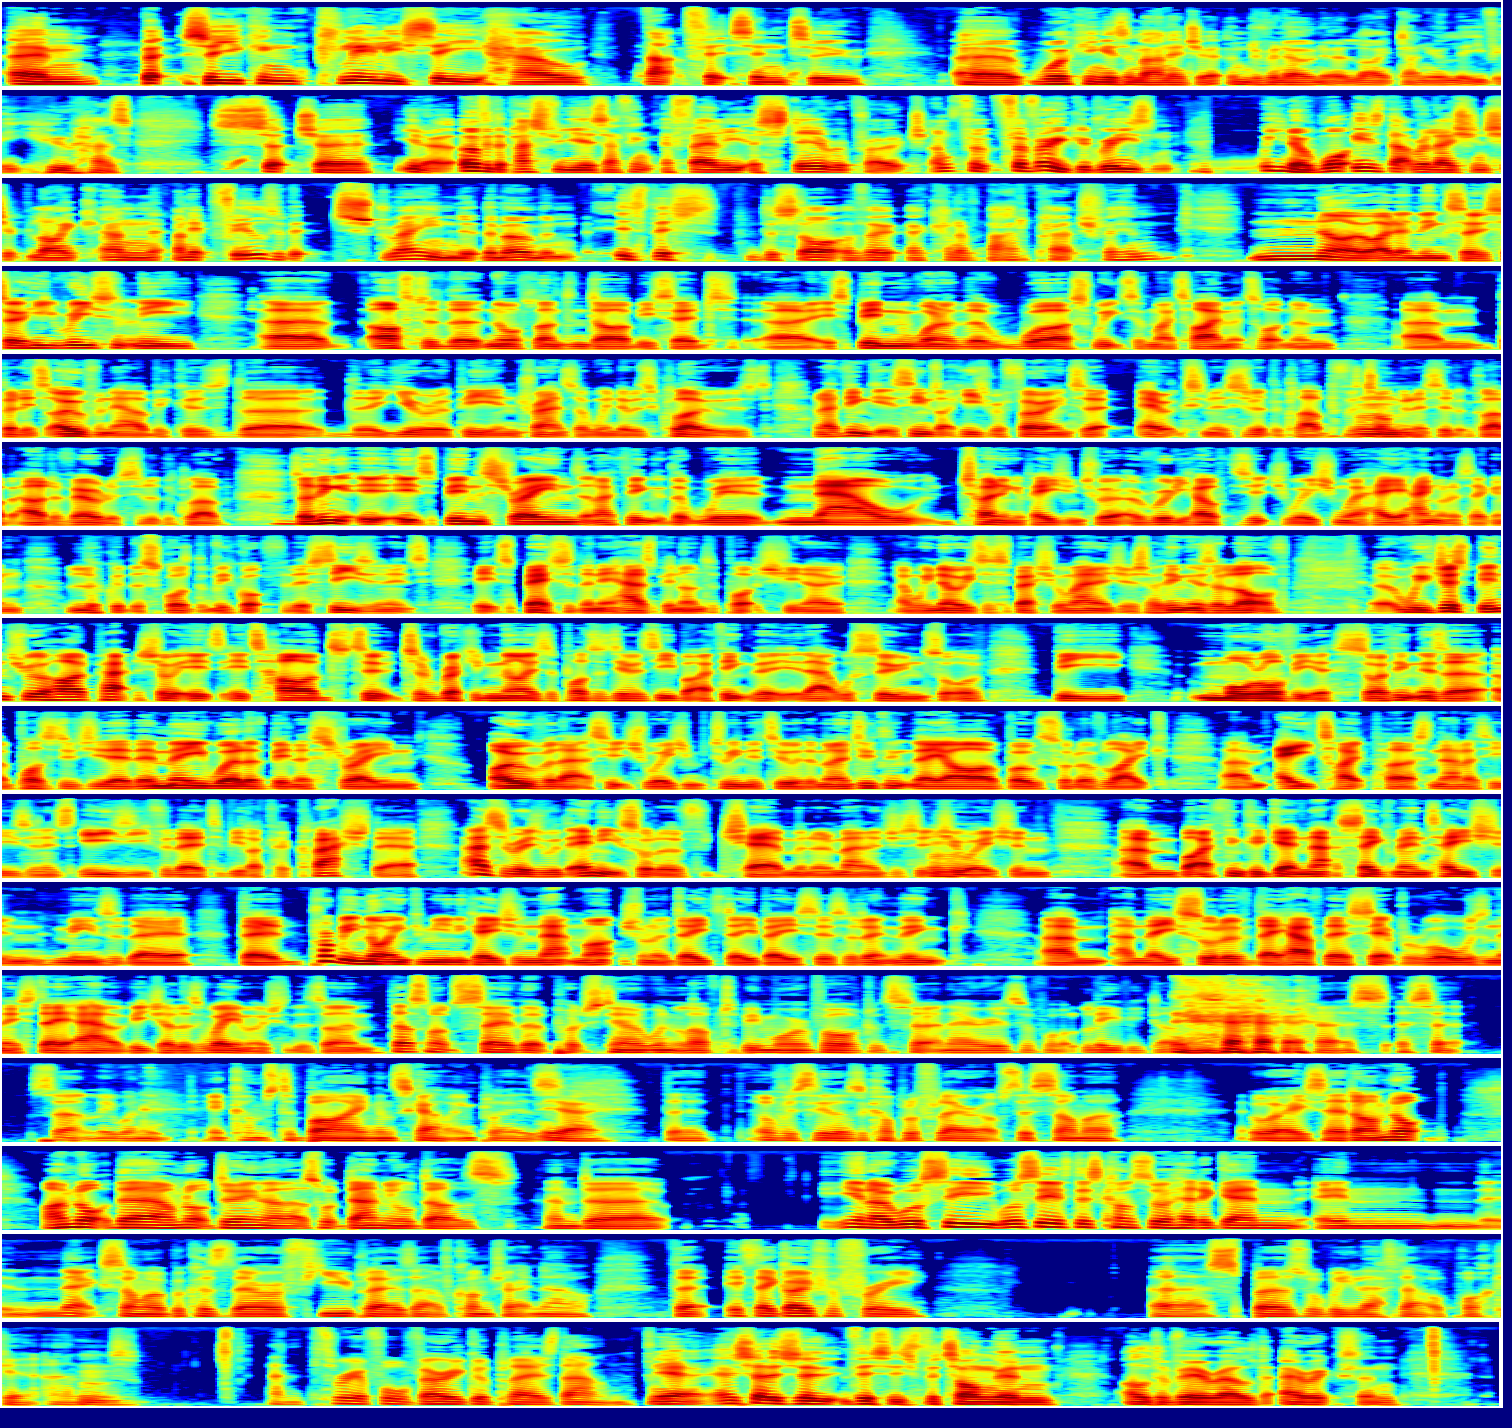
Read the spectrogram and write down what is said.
Um, but so you can clearly see how that fits into uh, working as a manager under an owner like Daniel Levy, who has such a, you know, over the past few years, I think a fairly austere approach, and for, for very good reason. You know, what is that relationship like? And, and it feels a bit strained at the moment. Is this the start of a, a kind of bad patch for him? No, I don't think so. So he recently, uh, after the North London derby, said uh, it's been one of the worst weeks of my time at Tottenham. Um, but it's over now because the the European transfer window is closed, and I think it seems like he's referring to Eriksen is still at the club, Vertonghen is still at the club, Alderweireld is still at the club. So I think it, it's been strained, and I think that we're now turning a page into a, a really healthy situation where, hey, hang on a second, look at the squad that we've got for this season. It's it's better than it has been under Pochettino, and we know he's a special manager. So I think there's a lot of uh, we've just been through a hard patch, so it's it's hard to to recognise the positivity, but I think that that will soon sort of be more obvious. So I think there's a, a positivity there. There may well have been a strain over that situation between the two of them, and I do think they are both sort of like um, A-type personalities, and it's easy for there to be like a clash there, as there is with any sort of chairman and manager situation. Um, but I think again that segmentation means that they're they're probably not in communication that much on a day-to-day basis. I don't think. Um, and they sort of they have their separate roles and they stay out of each other's way most of the time. That's not to say that Pochettino wouldn't love to be more involved with certain areas of what Levy does. uh, certainly when it, it comes to buying and scouting players. Yeah. The, obviously, there was a couple of flare-ups this summer where he said, "I'm not, I'm not there. I'm not doing that. That's what Daniel does." And uh, you know, we'll see. We'll see if this comes to a head again in, in next summer because there are a few players out of contract now that if they go for free, uh, Spurs will be left out of pocket and. And three or four very good players down. Yeah. So, so this is Vertonghen, Alderweireld, Eriksen.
